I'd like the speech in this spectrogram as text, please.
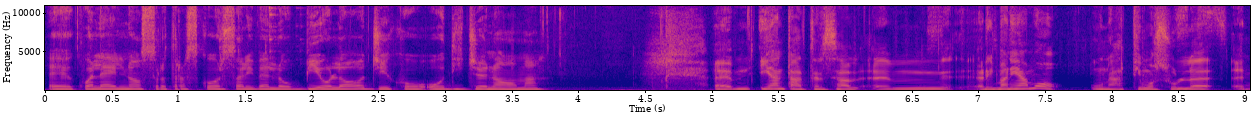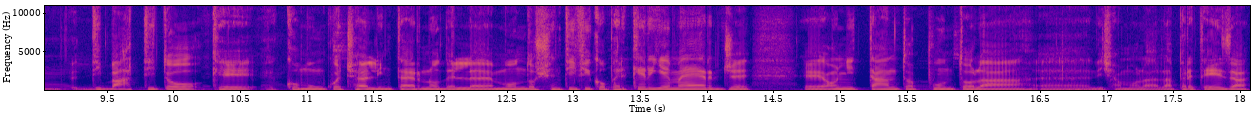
eh, qual è il nostro trascorso a livello biologico o di genoma. Um, Ian Tattersall, um, rimaniamo un attimo sul eh, dibattito che comunque c'è all'interno del mondo scientifico perché riemerge eh, ogni tanto appunto la, eh, diciamo la, la pretesa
